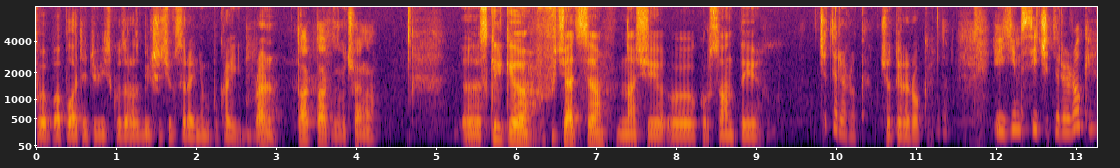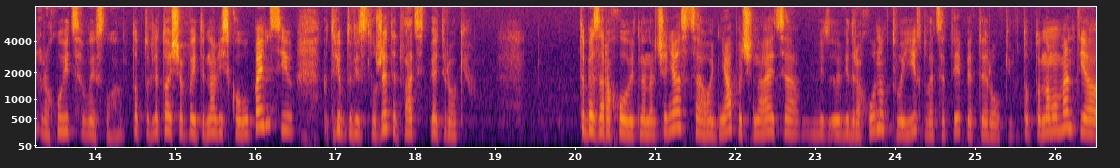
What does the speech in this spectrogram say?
в- платять у війську зараз більше, ніж в середньому по країні. Правильно? Так, так, звичайно. Е, Скільки вчаться наші е, курсанти? Чотири роки. Чотири роки. І їм всі 4 роки рахується вислуга. Тобто для того, щоб вийти на військову пенсію, потрібно відслужити 25 років. Тебе зараховують на навчання, з цього дня починається від- відрахунок твоїх 25 років. Тобто, на момент я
